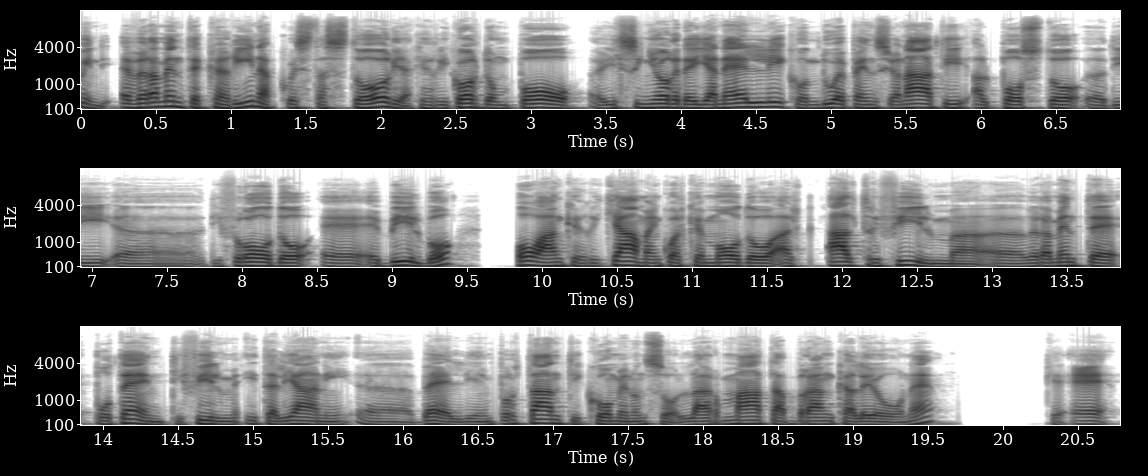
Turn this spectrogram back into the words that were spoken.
Quindi è veramente carina questa storia che ricorda un po' eh, Il Signore degli Anelli con due pensionati al posto eh, di, eh, di, Frodo e, e Bilbo o anche richiama in qualche modo al- altri film eh, veramente potenti, film italiani eh, belli e importanti come, non so, L'Armata Brancaleone, che è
